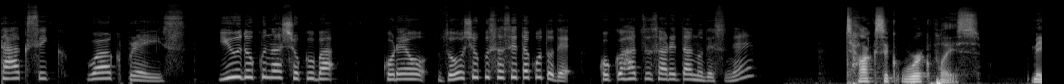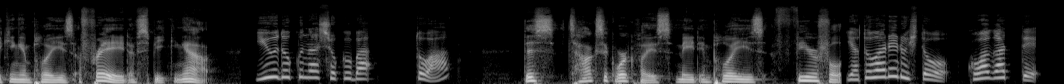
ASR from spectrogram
Toxic Workplace 有毒な職場これを増殖させたことで告発されたのですね Toxic workplace, making employees afraid of speaking out. 有毒な職場とは This toxic workplace made employees fearful 雇われる人を怖がって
